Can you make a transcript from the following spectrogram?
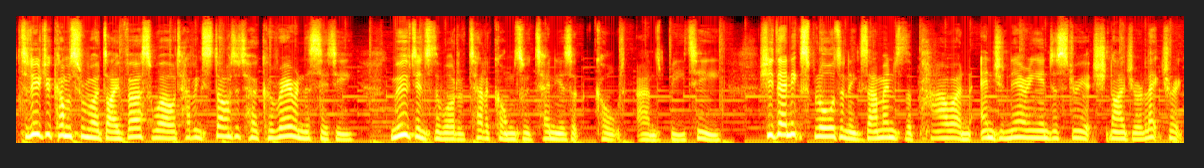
Tanuja comes from a diverse world, having started her career in the city, moved into the world of telecoms with tenures at Colt and BT. She then explored and examined the power and engineering industry at Schneider Electric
